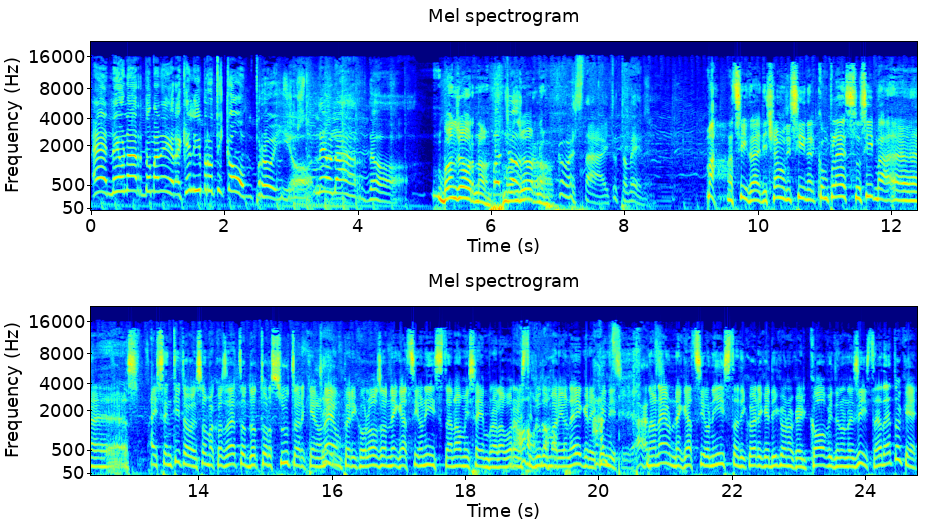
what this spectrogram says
eh, Leonardo Manera, che libro ti compro io? Leonardo! Buongiorno. Buongiorno, come stai? Tutto bene? Ma, ma sì, dai, diciamo di sì, nel complesso sì, ma eh, hai sentito insomma cosa ha detto il dottor Suter che non Sì. è un pericoloso negazionista, no? Mi sembra, lavora No, all'Istituto no. Mario Negri, Anzi, quindi anzi. non è un negazionista di quelli che dicono che il Covid non esiste, ha detto che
